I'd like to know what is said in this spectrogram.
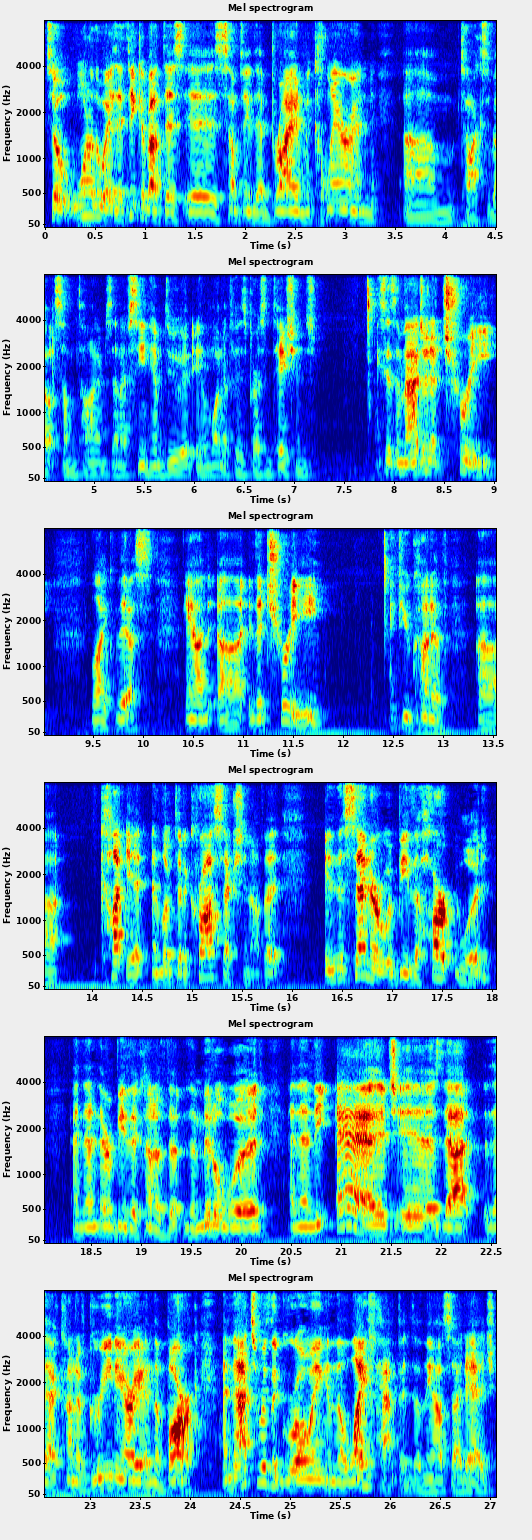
So one of the ways I think about this is something that Brian McLaren um, talks about sometimes, and I've seen him do it in one of his presentations. He says, imagine a tree like this, and uh, the tree, if you kind of uh, cut it and looked at a cross section of it, in the center would be the heartwood, and then there would be the kind of the, the middle wood and then the edge is that that kind of green area and the bark. And that's where the growing and the life happens on the outside edge.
